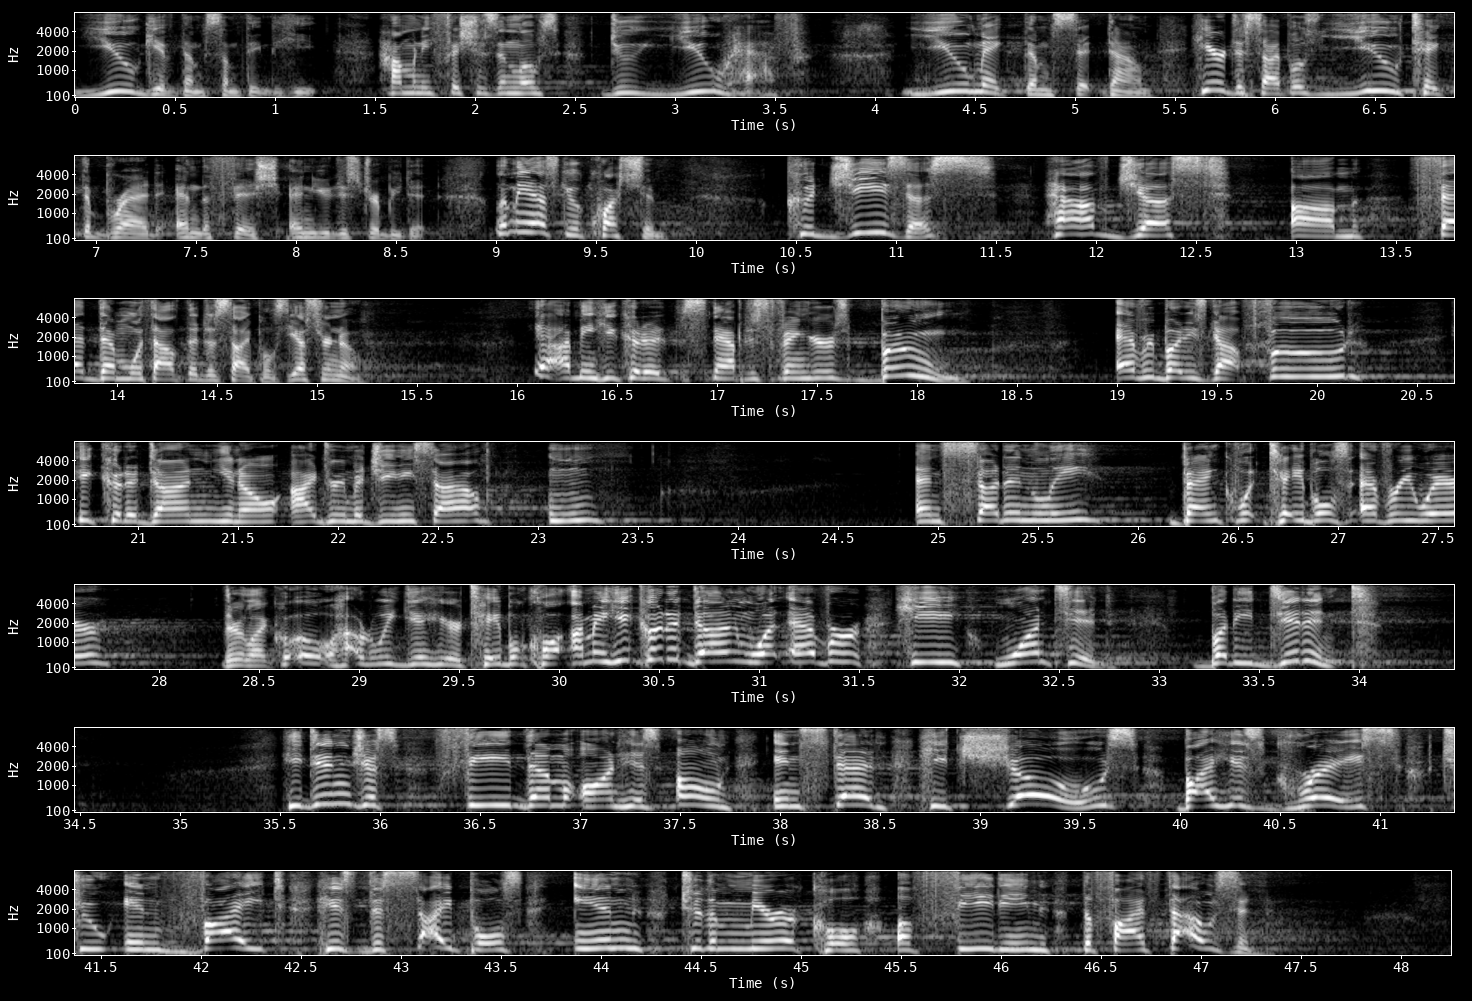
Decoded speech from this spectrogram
You give them something to eat. How many fishes and loaves do you have? You make them sit down. Here, disciples, you take the bread and the fish and you distribute it. Let me ask you a question could Jesus have just um, fed them without the disciples? Yes or no? Yeah, I mean, he could have snapped his fingers, boom. Everybody's got food. He could have done, you know, I Dream of Jeannie style. Mm-hmm. And suddenly, banquet tables everywhere. They're like, oh, how do we get here? Tablecloth. I mean, he could have done whatever he wanted, but he didn't. He didn't just feed them on his own. Instead, he chose by his grace to invite his disciples into the miracle of feeding the 5,000.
